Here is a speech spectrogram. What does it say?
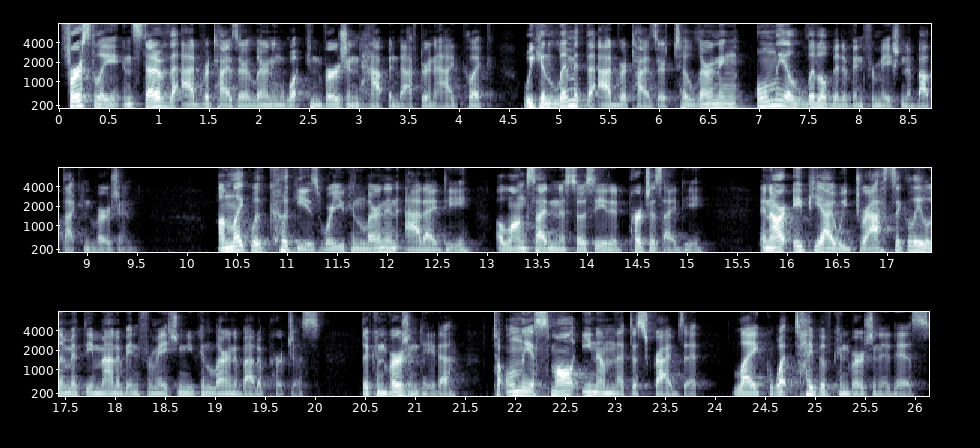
Firstly, instead of the advertiser learning what conversion happened after an ad click, we can limit the advertiser to learning only a little bit of information about that conversion. Unlike with cookies where you can learn an ad ID alongside an associated purchase ID, in our API we drastically limit the amount of information you can learn about a purchase, the conversion data, to only a small enum that describes it, like what type of conversion it is,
